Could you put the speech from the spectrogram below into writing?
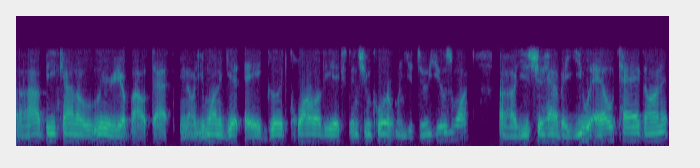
uh, I'd be kind of leery about that. You know, you want to get a good quality extension cord when you do use one. Uh, you should have a UL tag on it,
